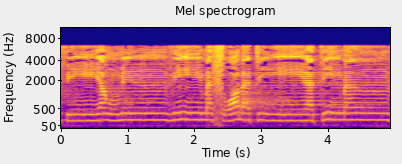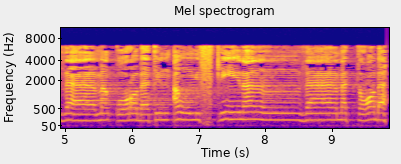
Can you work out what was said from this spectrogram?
في يوم ذي مسغبة يتيما ذا مقربة أو مسكينا ذا متربة.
